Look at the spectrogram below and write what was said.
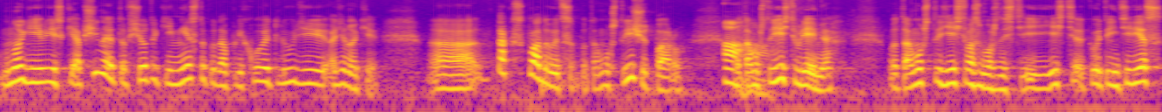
многие еврейские общины это все-таки место, куда приходят люди одинокие. Э, так складывается, потому что ищут пару, ага. потому что есть время, потому что есть возможности, и есть какой-то интерес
